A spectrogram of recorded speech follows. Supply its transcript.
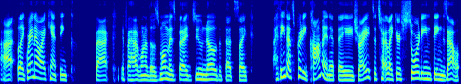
I, like right now, I can't think back if I had one of those moments, but I do know that that's like, I think that's pretty common at the age, right? To try, like you're sorting things out,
